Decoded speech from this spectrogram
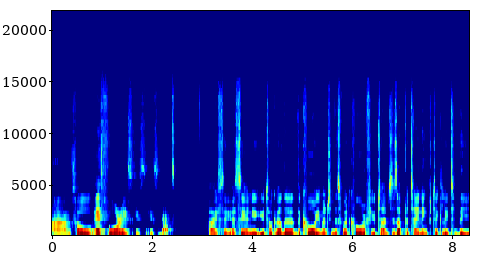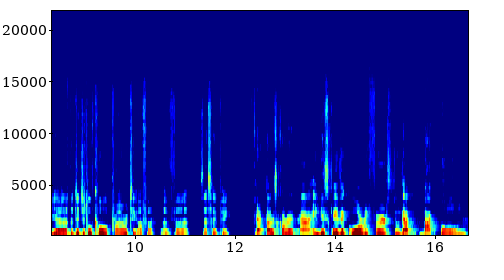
Um, so S4 is, is, is that. I see, I see. And you, you talk about the, the core. You mentioned this word core a few times. Is that pertaining particularly to the uh, the digital core priority offer of uh, SAP? That, that is correct. Uh, in this case, the core refers to that backbone,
